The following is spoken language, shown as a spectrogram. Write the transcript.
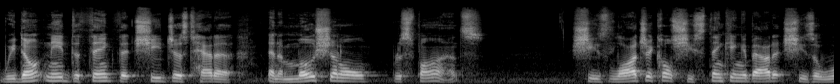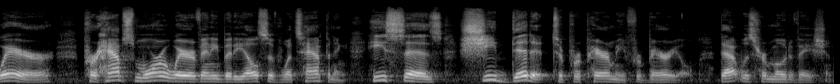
We don't need to think that she just had a, an emotional response. She's logical, she's thinking about it, she's aware, perhaps more aware of anybody else of what's happening. He says, She did it to prepare me for burial. That was her motivation.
